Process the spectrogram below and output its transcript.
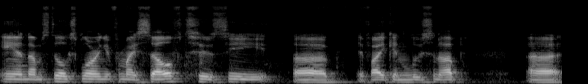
And I'm still exploring it for myself to see uh, if I can loosen up uh,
